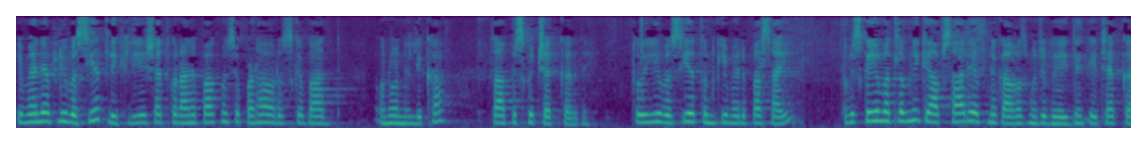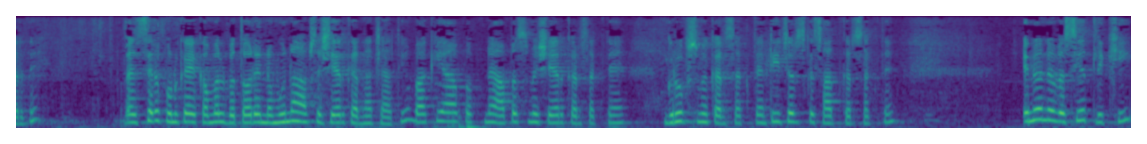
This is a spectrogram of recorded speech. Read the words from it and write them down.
کہ میں نے اپنی وسیعت لکھ لی ہے، شاید قرآن پاک میں سے پڑھا اور اس کے بعد انہوں نے لکھا تو آپ اس کو چیک کر دیں۔ تو یہ وسیعت ان کی میرے پاس آئی۔ اب اس کا یہ مطلب نہیں کہ آپ سارے اپنے کاغذ مجھے بھیج دیں کہ چیک کر دیں۔ میں صرف ان کا ایک عمل بطور نمونہ آپ سے شیئر کرنا چاہتی ہوں، باقی آپ اپنے آپس میں شیئر کر سکتے ہیں، گروپس میں کر سکتے ہیں، ٹیچرز کے ساتھ کر سکتے ہیں۔ انہوں نے وسیعت لکھی،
